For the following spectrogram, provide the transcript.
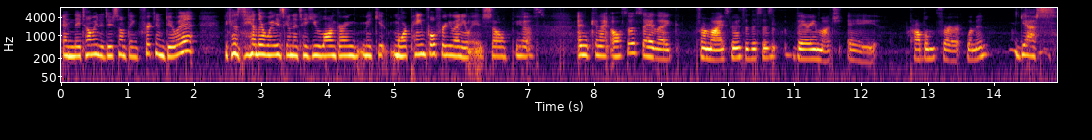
and they tell me to do something, freaking do it because the other way is going to take you longer and make it more painful for you anyways. So, yes. And can I also say like from my experience that this is very much a problem for women? Yes.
